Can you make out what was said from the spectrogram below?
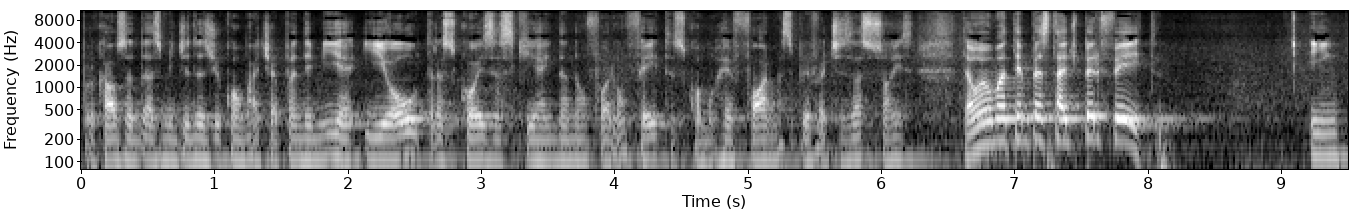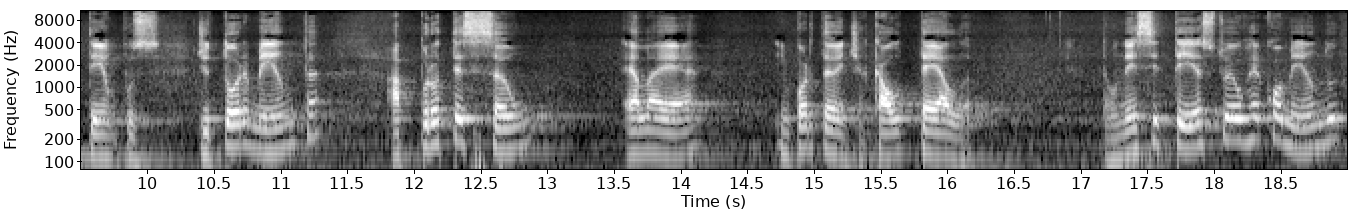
por causa das medidas de combate à pandemia e outras coisas que ainda não foram feitas, como reformas, privatizações. Então é uma tempestade perfeita. E em tempos de tormenta, a proteção ela é importante, a cautela. Então nesse texto eu recomendo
